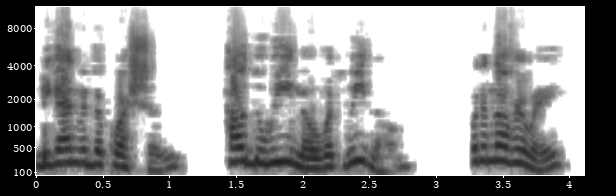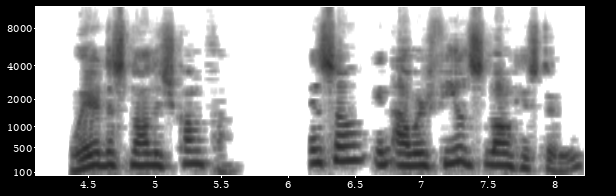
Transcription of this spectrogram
began with the question, how do we know what we know? Put another way, where does knowledge come from? And so, in our field's long history,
